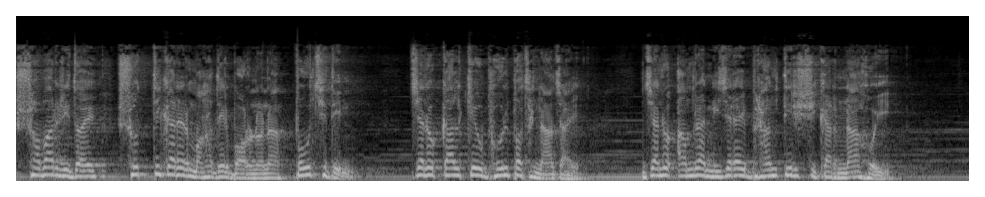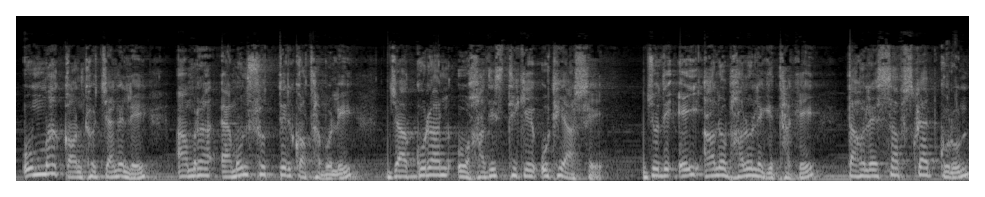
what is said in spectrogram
সবার হৃদয়ে সত্যিকারের মাহাদের বর্ণনা পৌঁছে দিন, যেন কাল কেউ ভুল পথে না যায়, যেন আমরা নিজেরাই ভ্রান্তির শিকার না হই। উম্মা কণ্ঠ চ্যানেলে আমরা এমন সত্যের কথা বলি যা কোরআন ও হাদিস থেকে উঠে আসে। যদি এই আলো ভালো লেগে থাকে, তাহলে সাবস্ক্রাইব করুন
